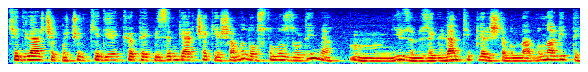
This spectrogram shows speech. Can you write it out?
Kediler çıkmış çünkü kedi köpek bizim gerçek yaşamda dostumuzdur değil mi? Hmm, yüzümüze gülen tipler işte bunlar. Bunlar bitti.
